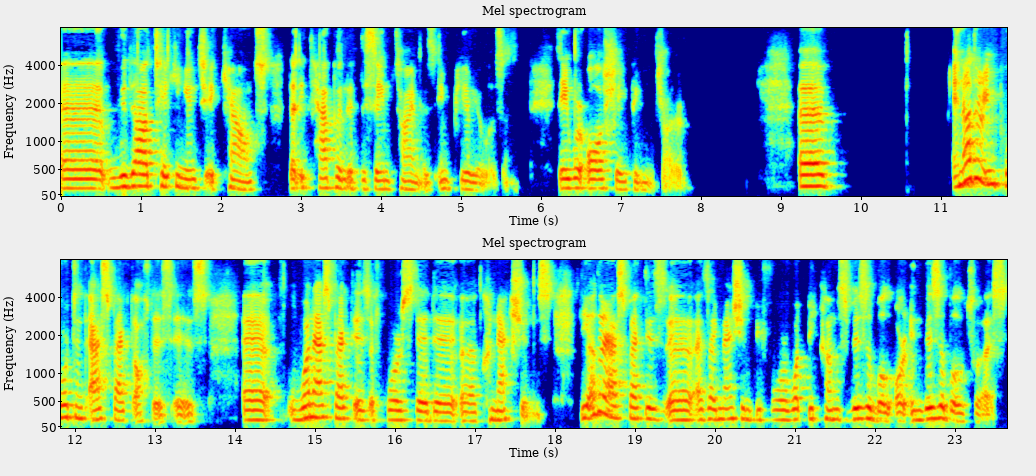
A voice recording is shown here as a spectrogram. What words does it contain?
uh, without taking into account that it happened at the same time as imperialism. They were all shaping each other. Uh, another important aspect of this is uh, one aspect is, of course, the, the uh, connections. The other aspect is, uh, as I mentioned before, what becomes visible or invisible to us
